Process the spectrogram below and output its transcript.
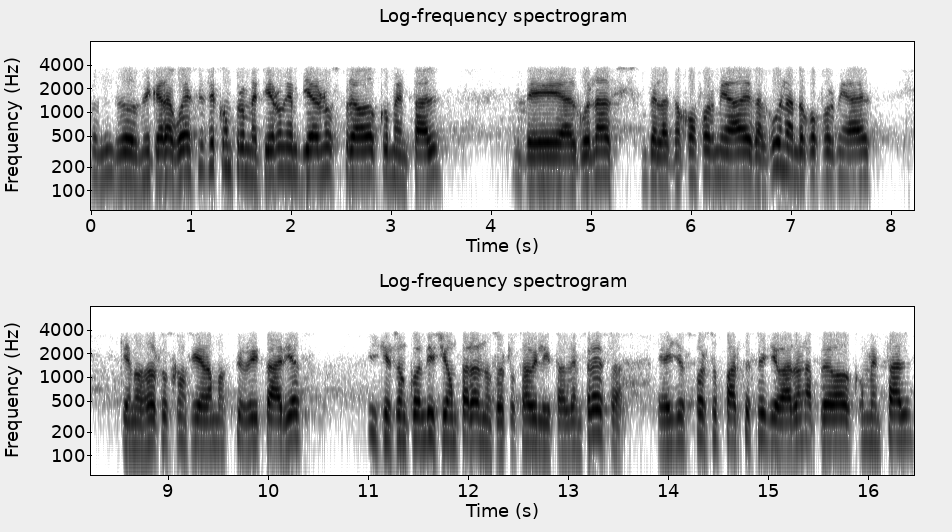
Los nicaragüenses se comprometieron a enviarnos prueba documental de algunas de las no conformidades, algunas no conformidades que nosotros consideramos prioritarias y que son condición para nosotros habilitar la empresa. Ellos por su parte se llevaron la prueba documental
